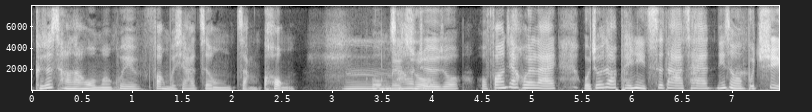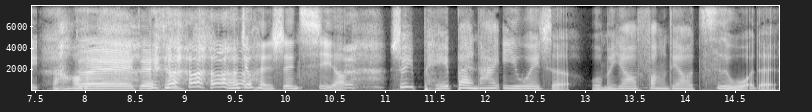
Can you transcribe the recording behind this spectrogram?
可是常常我们会放不下这种掌控，嗯，我们常常觉得说，我放假回来，我就是要陪你吃大餐，你怎么不去？然后对对，然后就很生气啊。所以陪伴它意味着我们要放掉自我的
